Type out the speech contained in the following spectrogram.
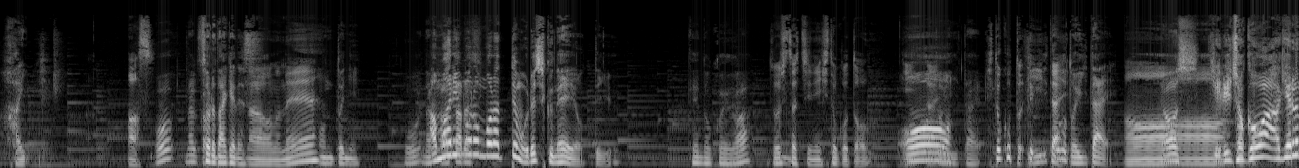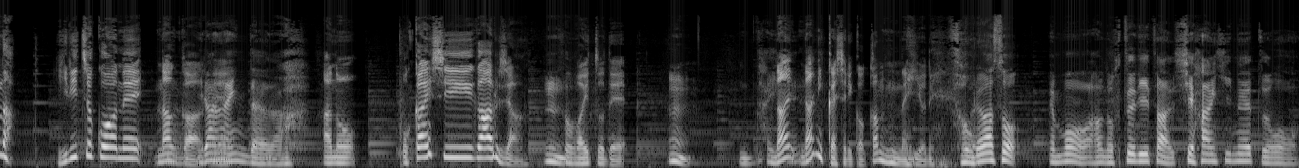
はい。あ、そお、なんか、それだけですな。るほどね。本当に。余り物もらっても嬉しくねえよっていう。い天の声が？女子たちに一言？言いたい。一言言いたい一。言言いたい。よあし、ー義理チョコはあげるな義理チョコはね、なんか、ね、いらないんだよな。あの、お返しがあるじゃん。うん。そうバイトで。うん。な、何返したらいいか分かんないよね。そそれはそえもう、あの、普通にさ、市販品のやつを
